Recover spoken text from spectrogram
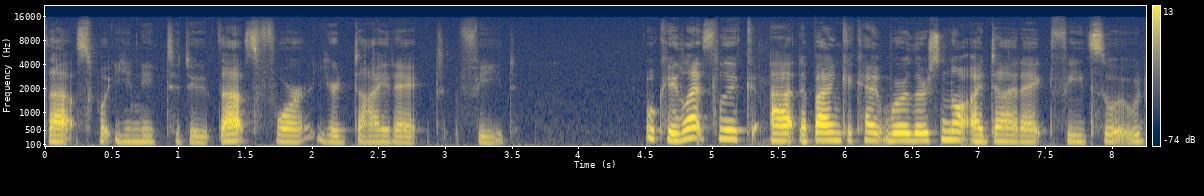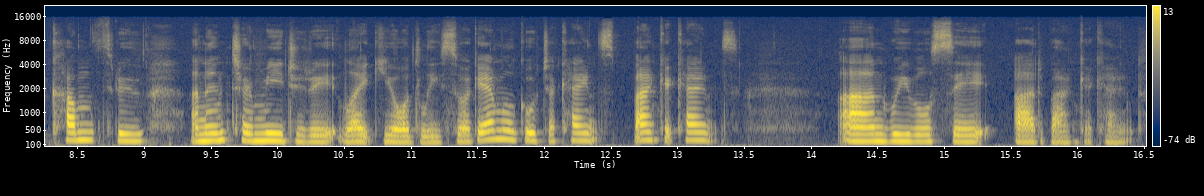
that's what you need to do. That's for your direct feed. Okay, let's look at a bank account where there's not a direct feed, so it would come through an intermediary like Yodlee. So again, we'll go to accounts, bank accounts, and we will say add bank account.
